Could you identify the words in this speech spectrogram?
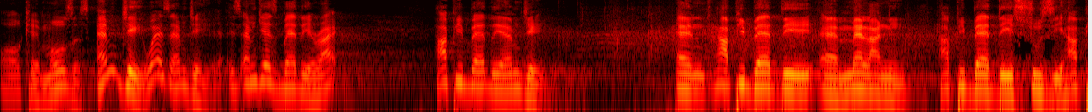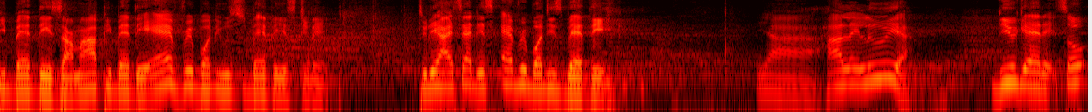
Okay, Moses. MJ. Where's MJ? It's MJ's birthday, right? Happy birthday, MJ. And happy birthday, uh, Melanie. Happy birthday, Susie. Happy birthday, Zama. Happy birthday, everybody whose birthday is today. Today I said it's everybody's birthday. Yeah, hallelujah. Do you get it? So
